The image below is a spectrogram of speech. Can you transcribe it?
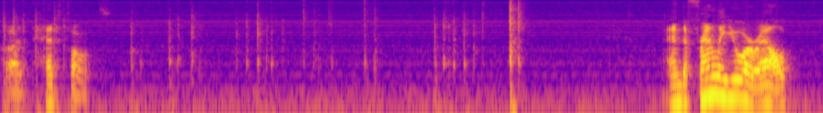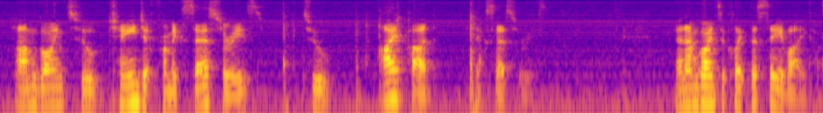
Pod headphones. And the friendly URL, I'm going to change it from accessories to iPod accessories. And I'm going to click the save icon.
